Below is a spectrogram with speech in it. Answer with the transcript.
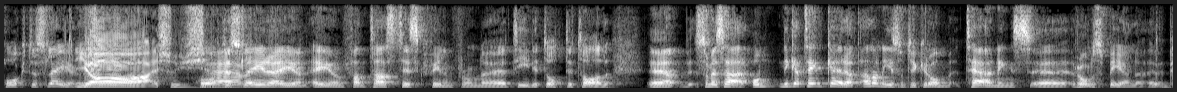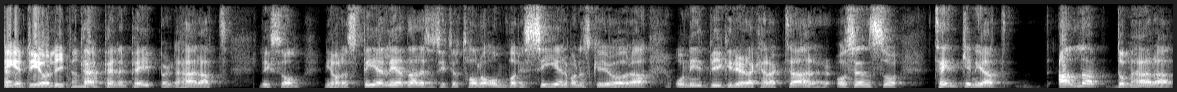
Hawk the Slayer. ja, så Hawk the jävla... Slayer är ju en, är ju en fantastisk film från eh, tidigt 80-tal. Eh, som är så här, om ni kan tänka er att alla ni som tycker om tärningsrollspel. Eh, rollspel, eh, och liknande. Pen, pen and paper, det här att liksom, ni har en spelledare som sitter och talar om vad ni ser, vad ni ska göra och ni bygger era karaktärer. Och sen så tänker ni att alla de här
